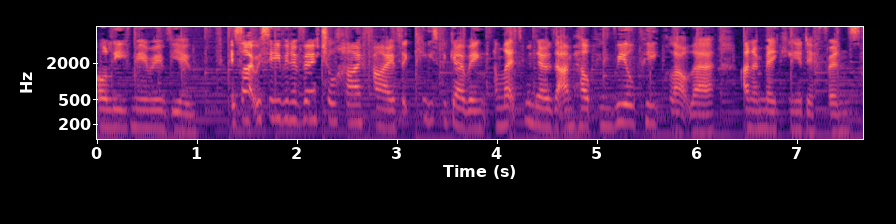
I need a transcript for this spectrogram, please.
or leave me a review. It's like receiving a virtual high five that keeps me going and lets me know that I'm helping real people out there and I'm making a difference.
